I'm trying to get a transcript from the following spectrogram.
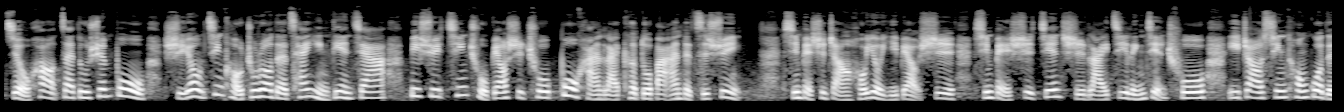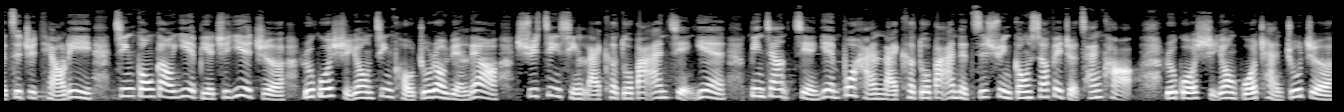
九号再度宣布，使用进口猪肉的餐饮店家必须清楚标示出不含莱克多巴胺的资讯。新北市长侯友谊表示，新北市坚持来季零检出，依照新通过的自治条例，经公告业别之业者，如果使用进口猪肉原料，需进行莱克多巴胺检验，并将检验不含莱克多巴胺的资讯供消费者参考。如果使用国产猪者，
